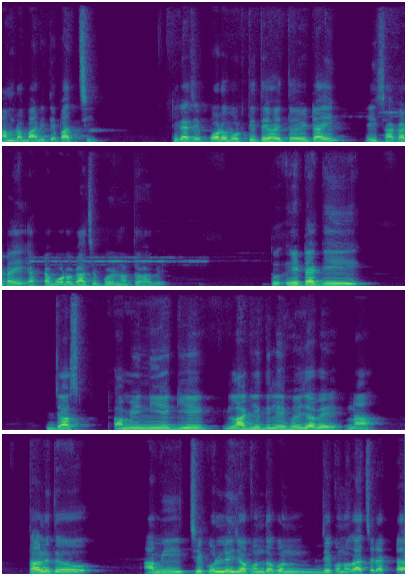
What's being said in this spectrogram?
আমরা বাড়িতে পাচ্ছি। ঠিক আছে? পরবর্তীতে হয়তো এটাই, এই শাখাটাই একটা বড় গাছে পরিণত হবে। তো এটা কি জাস্ট আমি নিয়ে গিয়ে লাগিয়ে দিলেই হয়ে যাবে? না। তাহলে তো আমি ইচ্ছে করলেই যখন তখন যে কোনো গাছের একটা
